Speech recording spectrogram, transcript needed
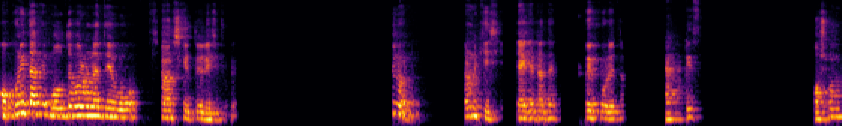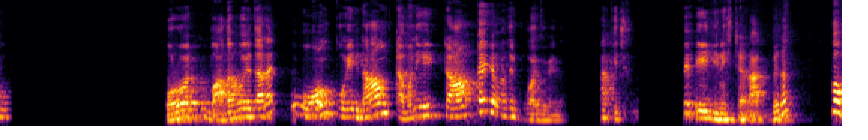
কখনই তাকে বলতে পারো না যে ও সংস্কৃতের স্টুডেন্ট ছিল না। কারণ কি? সেই জায়গাটাতে করে প্র্যাকটিস অসম্ভব। বড় একটু বাধা হয়ে দাঁড়ায়। ও অঙ্ক, এই নামটা মানে এই টার্মটাই আমাদের ভয় হয়ে দাঁড়ায়। আর কিছু এই জিনিসটা রাখবে না, সব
